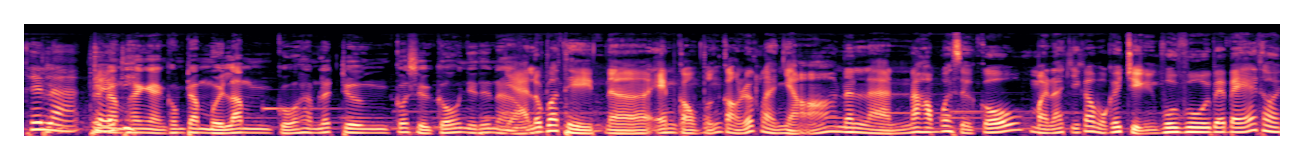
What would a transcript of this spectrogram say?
thế là thế năm thì... 2015 của Hamlet Trương có sự cố như thế nào? Dạ lúc đó thì uh, em còn vẫn còn rất là nhỏ nên là nó không có sự cố mà nó chỉ có một cái chuyện vui vui bé bé thôi.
